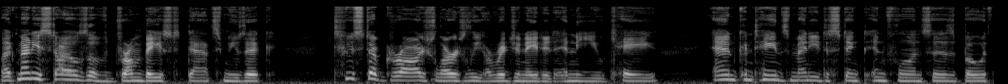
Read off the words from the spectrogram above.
Like many styles of drum based dance music, two step garage largely originated in the UK and contains many distinct influences, both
